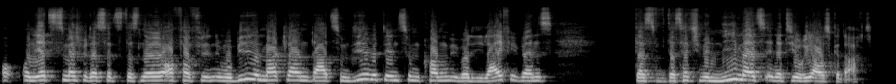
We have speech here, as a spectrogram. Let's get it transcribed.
Und jetzt zum Beispiel, das jetzt das neue Offer für den Immobilienmaklern, da zum Deal mit denen zu kommen über die Live-Events, das, das hätte ich mir niemals in der Theorie ausgedacht.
